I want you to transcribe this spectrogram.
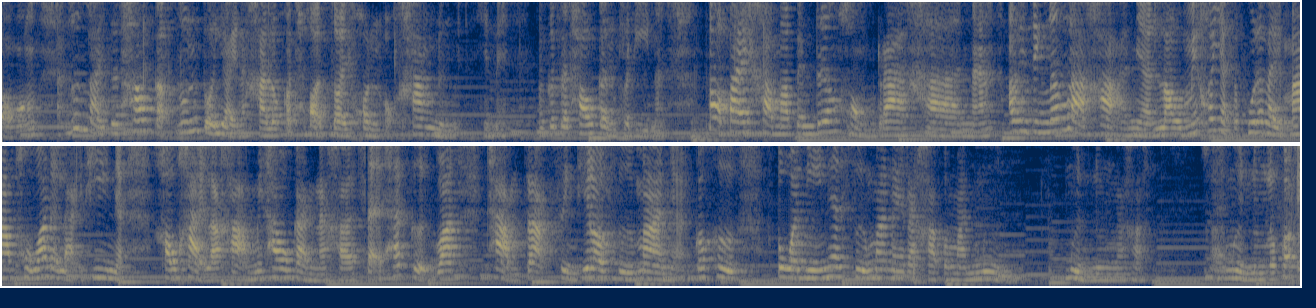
6.2 รุ่นไลท์จะเท่ากับรุ่นตัวใหญ่นะคะ แล้วก็ถอดจอยคอนออกข้างหนึ่งเนี่ยเห็นไหม มันก็จะเท่ากันพอดีนะ ต่อไปค่ะมาเป็นเรื่องของราคานะ เอาจริง ๆ เรื่องราคาเนี่ยเราไม่ค่อยอยากจะพูดอะไรมาก เพราะว่าหลาย ๆ ที่เนี่ยเขาขายราคาไม่เท่ากันนะคะ แต่ถ้าเกิดว่าถามจากสิ่งที่เราซื้อมาเนี่ยก็คือตัวนี้เนี่ยซื้อมาในราคาประมาณหมื่นหมื่นหนึ่งนะคะ ใช่หมื่นหนึ่งแล้วก็ไอ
